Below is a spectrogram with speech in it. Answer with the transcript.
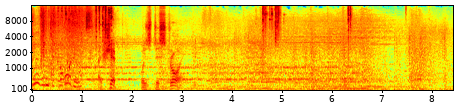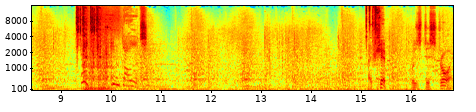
Moving to coordinates. A ship was destroyed. Engage. A ship was destroyed.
